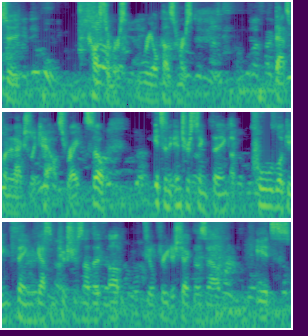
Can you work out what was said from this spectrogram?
to customers, real customers. That's when it actually counts, right? So it's an interesting thing, a cool looking thing. We got some pictures of it up. Feel free to check those out. It's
